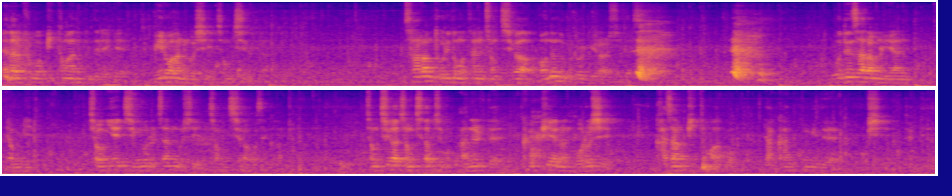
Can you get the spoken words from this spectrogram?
애달프고 비통한 분들에게 위로하는 것이 정치입니다. 사람 도리도 못하는 정치가 어느 누구를 위로할 수 있겠습니까? 모든 사람을 위한 연민, 정의의 직무를 짜는 것이 정치라고 생각합니다. 정치가 정치답지 않을 때 그 피해는 오롯이 가장 비통하고 약한 국민들의 몫이 됩니다.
